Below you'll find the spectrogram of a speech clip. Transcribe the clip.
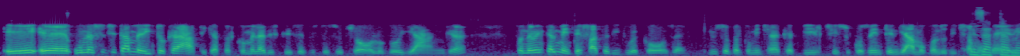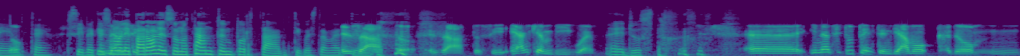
E eh, una società meritocratica, per come la descrisse questo sociologo, Young, fondamentalmente è fatta di due cose, giusto per cominciare a capirci su cosa intendiamo quando diciamo Esattamente, merito. sì, perché sennò le parole sono tanto importanti questa mattina. Esatto, esatto, sì, e anche ambigue. È giusto. Eh, innanzitutto intendiamo, credo, mh,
